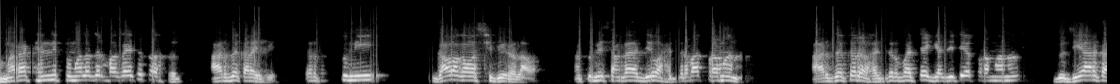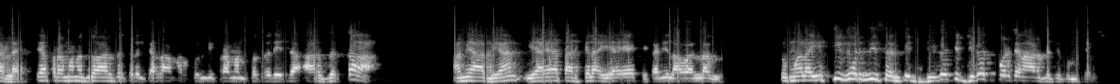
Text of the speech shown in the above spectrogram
मराठ्यांनी तुम्हाला जर बघायचंच असेल अर्ज करायचे तर तुम्ही गावागावात शिबिर लावा. आणि तुम्ही सांगा जेव्हा हैदराबाद प्रमाण अर्ज कर हैदराबादच्या गॅजेटियर प्रमाणे जो जी आर काढलाय त्याप्रमाणे जो अर्ज करेल त्याला आम्हाला कोणती प्रमाणपत्र द्यायचं अर्ज करा. आम्ही अभियान या या तारखेला या या ठिकाणी लावायला लागलो. तुम्हाला इतकी गर्दी दिसेल की ढिगची ढिगच पडते ना अर्जाचे तुमच्याविषयी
